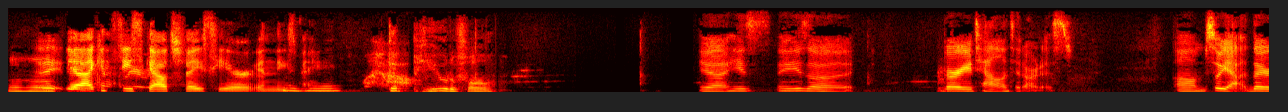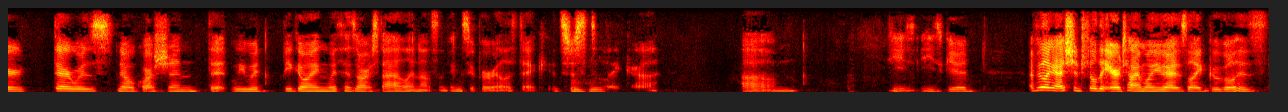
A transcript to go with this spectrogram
hmm they- Yeah, I can see Scout's face here in these paintings. they're beautiful. Yeah, he's he's a very talented artist. Um, so yeah, there there was no question that we would be going with his art style and not something super realistic. It's just Mhm. like uh, um, he's he's good. I feel like I should fill the airtime while you guys like Google his.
